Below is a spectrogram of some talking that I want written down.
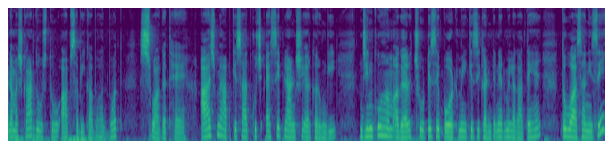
नमस्कार दोस्तों, आप सभी का बहुत बहुत स्वागत है। आज मैं आपके साथ कुछ ऐसे प्लांट शेयर करूँगी, जिनको हम अगर छोटे से पॉट में किसी कंटेनर में लगाते हैं तो वो आसानी से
